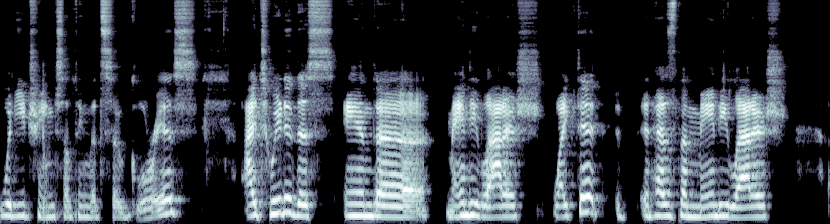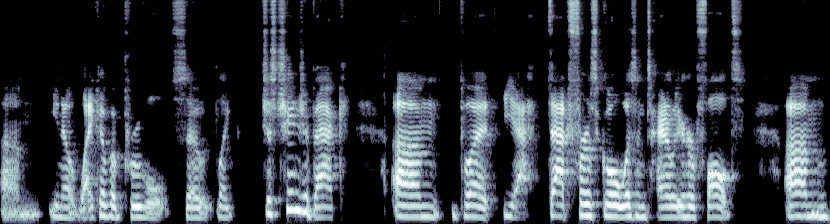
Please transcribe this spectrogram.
would you change something that's so glorious? I tweeted this and uh, Mandy Laddish liked it. it. it. has the Mandy Laddish, um, you know, like of approval. So, like, just change it back. Um, but yeah, that first goal was entirely her fault. Um,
